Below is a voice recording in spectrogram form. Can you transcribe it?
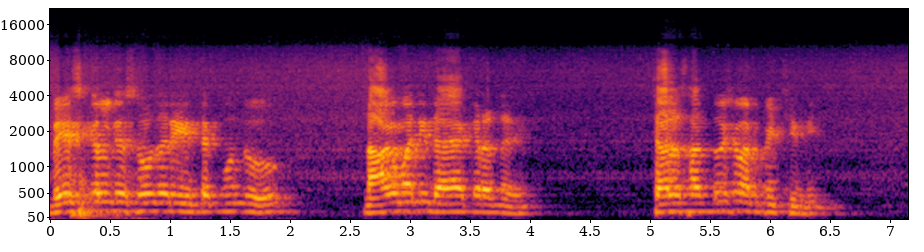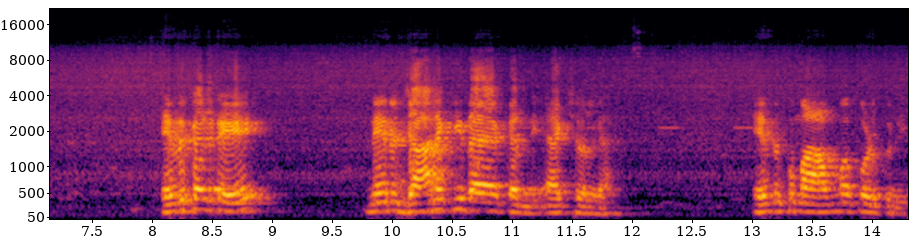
బేసికల్గా సోదరి ఇంతకుముందు నాగమణి దయాకర్ అన్నది చాలా సంతోషం అనిపించింది. ఎందుకంటే నేను జానకి దయాకర్ని యాక్చువల్గా. ఎందుకు మా అమ్మ కొడుకుని.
